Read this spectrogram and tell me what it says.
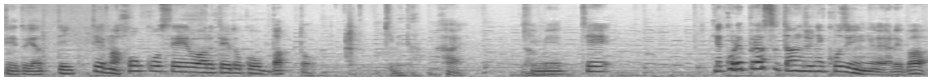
えー、とやっていって、まあ、方向性をある程度こうバッと、決めた。はい、決めてでこれプラス単純に個人がやれば、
